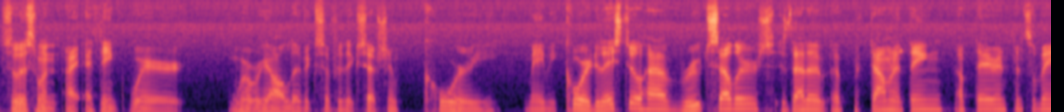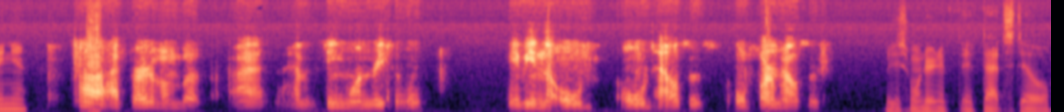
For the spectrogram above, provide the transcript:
So this one, I, I think where where we all live, except for the exception of Corey, maybe Corey. Do they still have root cellars? Is that a, a predominant thing up there in Pennsylvania? Uh, I've heard of them, but I haven't seen one recently. Maybe in the old old houses, old farmhouses. I'm just wondering if, if that's still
